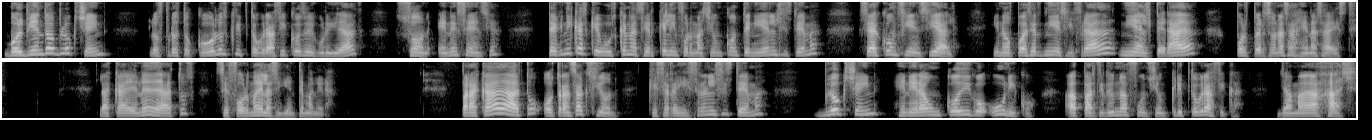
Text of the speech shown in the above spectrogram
Volviendo al blockchain, los protocolos criptográficos de seguridad son, en esencia, técnicas que buscan hacer que la información contenida en el sistema sea confidencial y no pueda ser ni descifrada ni alterada por personas ajenas a este. La cadena de datos se forma de la siguiente manera. Para cada dato o transacción que se registra en el sistema, blockchain genera un código único a partir de una función criptográfica llamada hash,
